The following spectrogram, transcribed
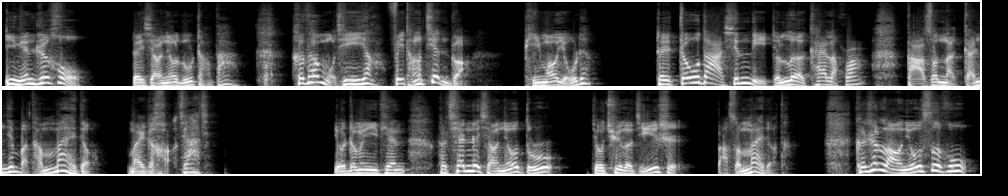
一年之后，这小牛犊长大了，和他母亲一样，非常健壮，皮毛油亮。这周大心里就乐开了花，打算呢赶紧把它卖掉，卖个好价钱。有这么一天，他牵着小牛犊就去了集市，打算卖掉它。可是老牛似乎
